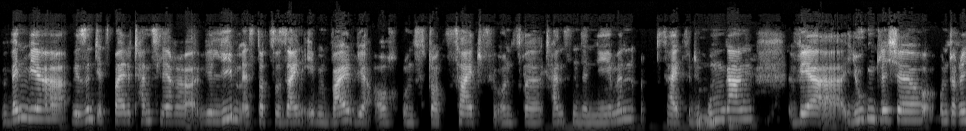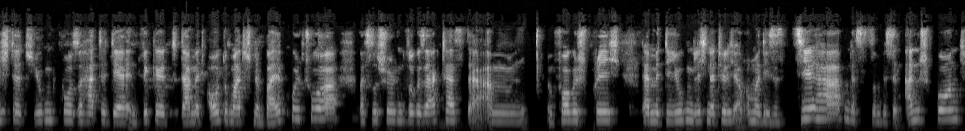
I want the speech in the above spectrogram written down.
Wenn wir, wir sind jetzt beide Tanzlehrer, wir lieben es dort zu sein, eben weil wir auch uns dort Zeit für unsere Tanzenden nehmen, Zeit für den mhm. Umgang. Wer Jugendliche unterrichtet, Jugendkurse hatte, der entwickelt damit automatisch eine Ballkultur, was du schön so gesagt hast da am, im Vorgespräch, damit die Jugendlichen natürlich auch immer dieses Ziel haben, das so ein bisschen anspornt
